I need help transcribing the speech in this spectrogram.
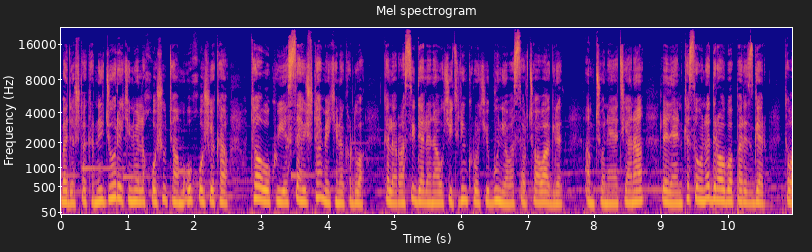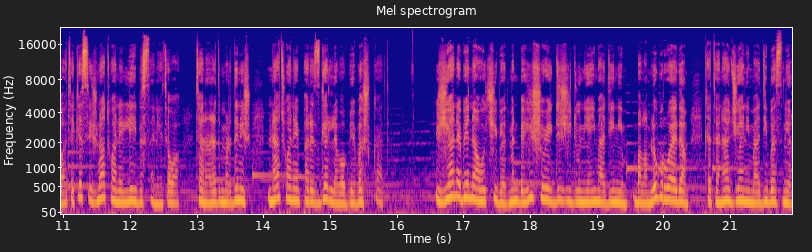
بە دەشتەکردنی جۆرێکی نوێ لە خۆشی و تامە ئەو خۆشیە کە تاوەکو ئێستا هیچ تامێکی نەکردووە کە لە ڕاستیدا لە ناوەکیترین کرۆکی بوونیەوە سەرچاواگرێت، ئەم چۆنایەتیانە لە لایەن کەسەوە نەدراوە بە پەرستگەر کەواتە کەسیش ناتوانێت لێی بسەنێتەوە، تەنانەت مردنیش ناتوانێت پەرستگەر لەوە بێبەش بکات. ژیانە بێ ناوەکی بێت، من بەهیچ شێوەیەک دژی دونیای مادی نیم، بەڵام لەو بڕوایەدام کە تەنها جیانی مادی بەس نیە،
